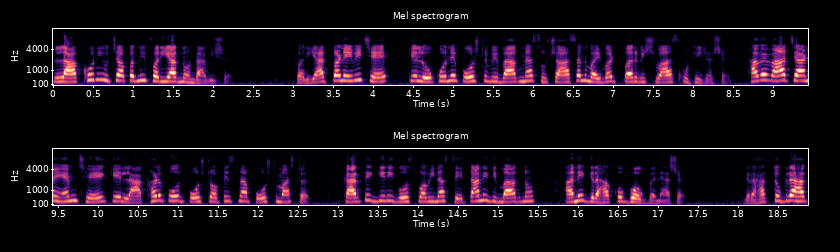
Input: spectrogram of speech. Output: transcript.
લાખોની ઉચાપતની ફરિયાદ નોંધાવી છે. ફરિયાદ પણ એવી છે કે લોકોને પોસ્ટ વિભાગના સુશાસન વહીવટ પર વિશ્વાસ ઉઠી જશે. હવે વાત જાણે એમ છે કે લાખણપોર પોસ્ટ ઓફિસના પોસ્ટ માસ્ટર કાર્તિકગીરી ગોસ્વામીના શેતાની દિમાગનો અનેક ગ્રાહકો ભોગ બન્યા છે. ગ્રાહક તો ગ્રાહક,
